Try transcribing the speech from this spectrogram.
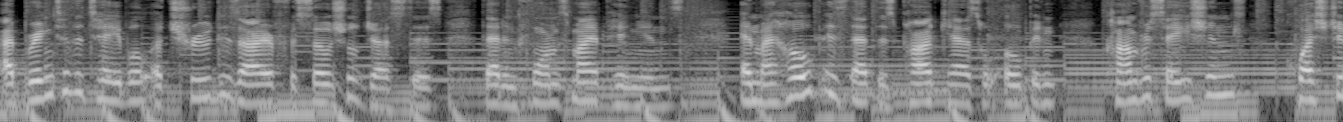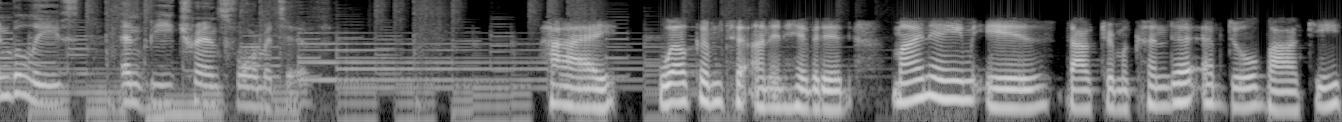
I bring to the table a true desire for social justice that informs my opinions, and my hope is that this podcast will open conversations, question beliefs, and be transformative. Hi, welcome to Uninhibited. My name is Dr. Mukunda Abdul Baki.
